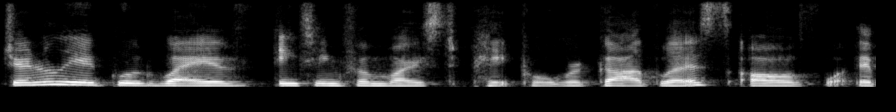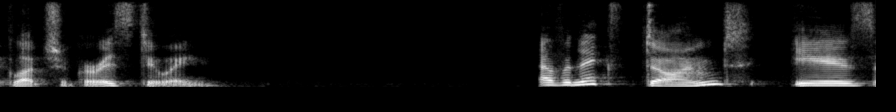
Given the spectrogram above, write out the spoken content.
generally a good way of eating for most people, regardless of what their blood sugar is doing. Now, the next don't is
